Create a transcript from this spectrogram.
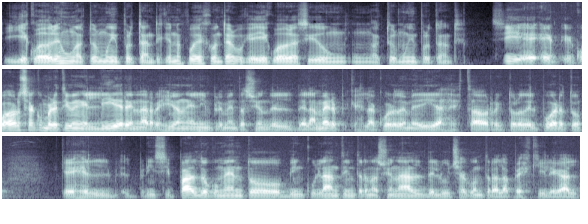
y Ecuador es un actor muy importante. ¿Qué nos puedes contar? Porque ahí Ecuador ha sido un, actor muy importante. Sí, e- e- Ecuador se ha convertido en el líder en la región en la implementación del, de la MERP, que es el Acuerdo de Medidas de Estado Rector del Puerto, que es el principal documento vinculante internacional de lucha contra la pesca ilegal.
